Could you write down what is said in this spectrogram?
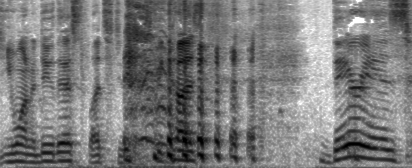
you want to do this? Let's do this because there is.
